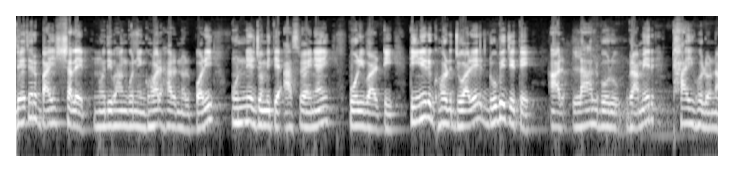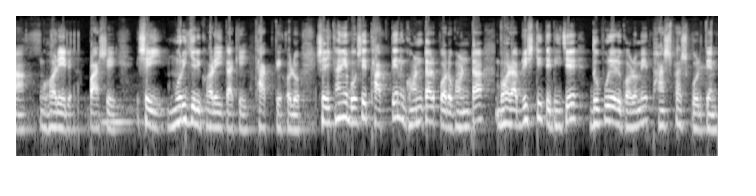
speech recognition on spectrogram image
দু হাজার বাইশ সালের নদী ভাঙ্গনে ঘর হারানোর পরই অন্যের জমিতে আশ্রয় নেয় পরিবারটি। টিনের ঘর জোয়ারে ডুবে যেতে আর লাল বড়ু গ্রামের ঠাঁই হলো না ঘরের পাশে। সেই মুরগির ঘরেই তাকে থাকতে হলো। সেইখানে বসে থাকতেন ঘণ্টার পর ঘণ্টা ভরা বৃষ্টিতে ভিজে দুপুরের গরমে ফাঁসফাঁস করতেন।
